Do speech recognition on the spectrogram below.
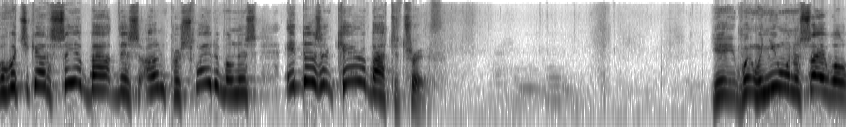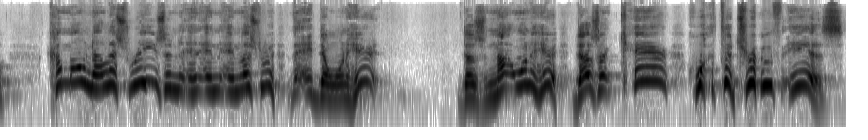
But what you got to see about this unpersuadableness, it doesn't care about the truth. You, when you want to say, well, come on now, let's reason and, and, and let's, they don't want to hear it does not want to hear it, doesn't care what the truth is.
